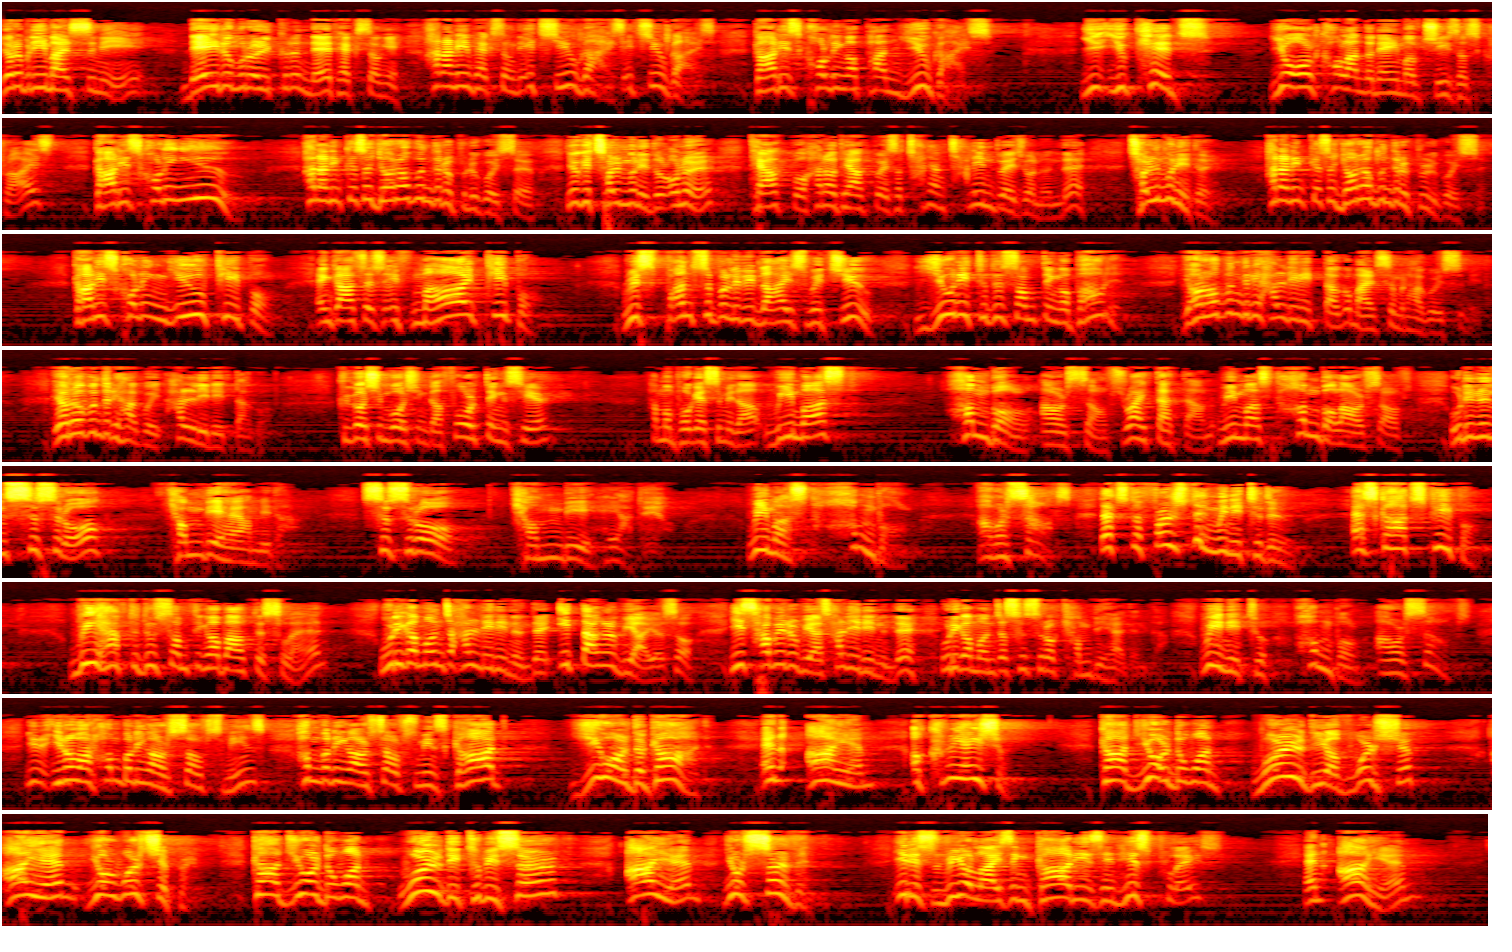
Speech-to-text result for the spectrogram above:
여러분 이 말씀이 내 이름으로 일끄는 내 백성이 하나님 백성들. It's you guys. It's you guys. God is calling upon you guys. You, you kids, you all call on the name of Jesus Christ. God is calling you. 하나님께서 여러분들을 부르고 있어요. 여기 젊은이들 오늘 대학부 한어 대학부에서 찬양 잘 인도해 줬는데 젊은이들 하나님께서 여러분들을 부르고 있어요. God is calling you people. And God says, if my people, responsibility lies with you, you need to do something about it. 여러분들이 할 일이 있다고 말씀을 하고 있습니다. 여러분들이 하고 할 일이 있다고. 그것이 무엇인가? Four things here. 한번 보겠습니다. We must humble ourselves. Write that down. We must humble ourselves. 우리는 스스로 겸비해야 합니다. 스스로 겸비해야 돼요. We must humble ourselves. That's the first thing we need to do as God's people. We have to do something about this land. 우리가 먼저 할 일이 있는데 이 땅을 위하여서 이 사회를 위하여 살 일이 있는데 우리가 먼저 스스로 겸비해야 된다. We need to humble ourselves. You know, you know what humbling ourselves means? Humbling ourselves means God, you are the God and I am a creation. God, you're the one worthy of worship. I am your worshiper. God, you're the one worthy to be served. I am your servant. It is realizing God is in his place and I am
